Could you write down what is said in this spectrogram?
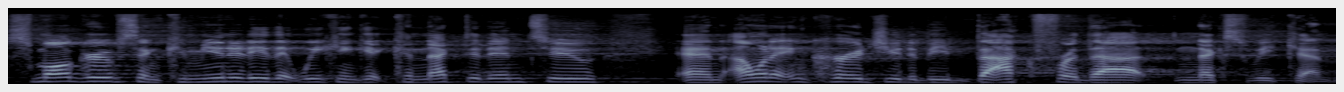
small groups, and community that we can get connected into. And I want to encourage you to be back for that next weekend.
